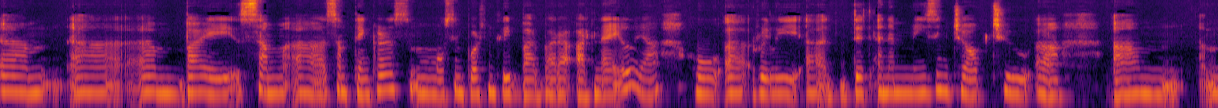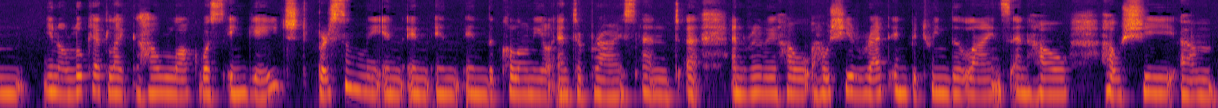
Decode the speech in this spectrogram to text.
um, uh, um, by some uh, some thinkers, most importantly Barbara Arneil, yeah, who uh, really uh, did an amazing job to. Um, um, you know, look at like how Locke was engaged personally in, in, in, in the colonial enterprise and, uh, and really how, how she read in between the lines and how, how she, um,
